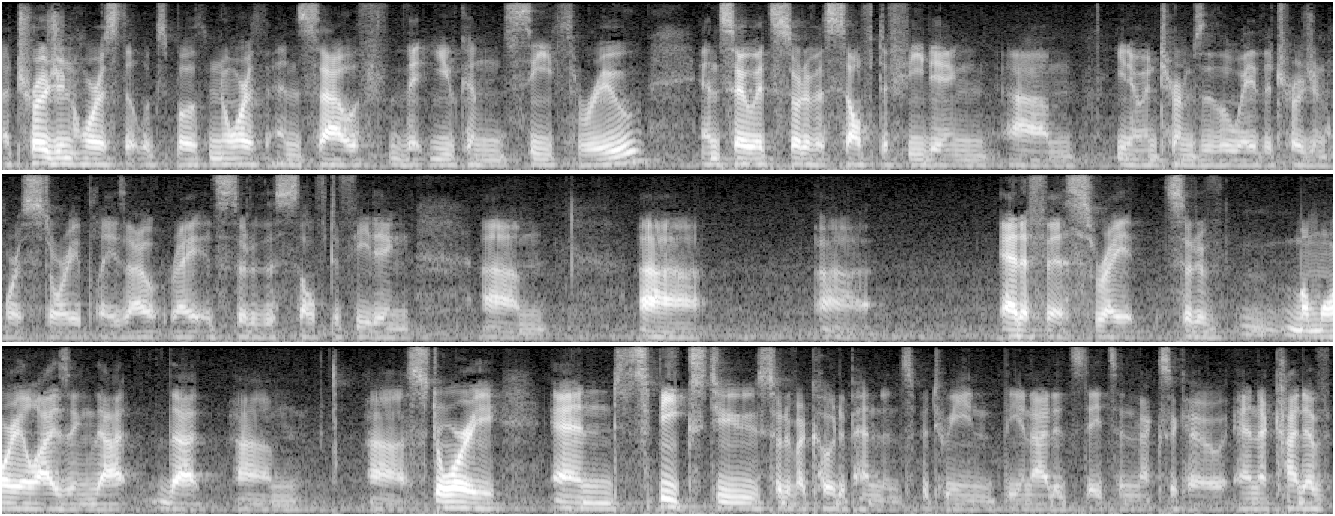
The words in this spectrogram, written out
a Trojan horse that looks both north and south that you can see through. And so it's sort of a self defeating, um, you know, in terms of the way the Trojan horse story plays out, right? It's sort of this self defeating um, uh, uh, edifice, right? Sort of memorializing that, that um, uh, story and speaks to sort of a codependence between the United States and Mexico and a kind of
